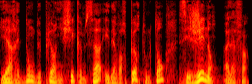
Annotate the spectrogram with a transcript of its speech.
et arrête donc de pleurnicher comme ça et d'avoir peur tout le temps. C'est gênant à la fin.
